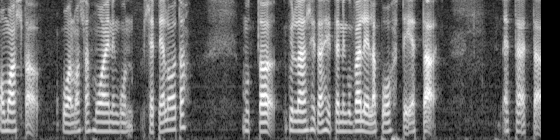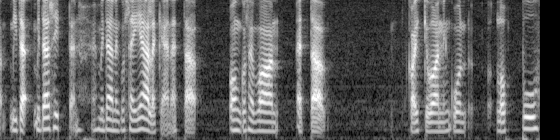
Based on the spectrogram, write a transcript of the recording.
omasta kuolemasta, mua ei niin kuin, se pelota – mutta kyllä sitä sitten niin kuin välillä pohtii, että, että, että mitä, mitä sitten, mitä niin kuin sen jälkeen, että onko se vaan, että kaikki vaan niin kuin loppuu,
